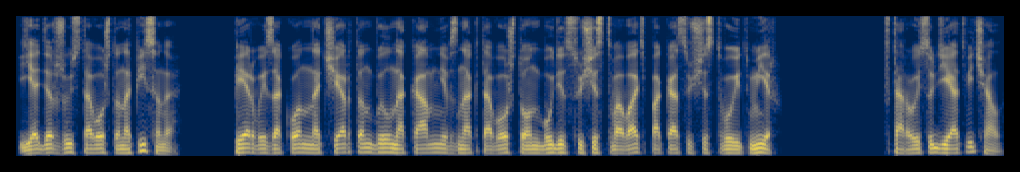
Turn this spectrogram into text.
«Я держусь того, что написано. Первый закон начертан был на камне в знак того, что он будет существовать, пока существует мир». Второй судья отвечал,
